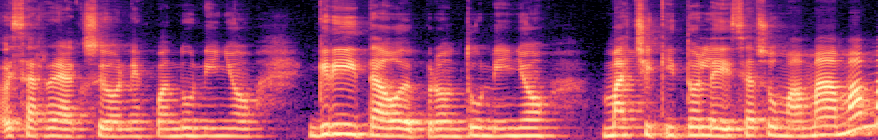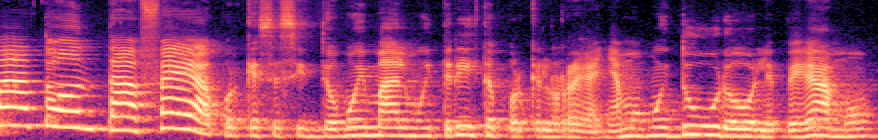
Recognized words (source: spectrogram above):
esas reacciones cuando un niño grita o de pronto un niño más chiquito le dice a su mamá, mamá tonta, fea, porque se sintió muy mal, muy triste, porque lo regañamos muy duro o le pegamos.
